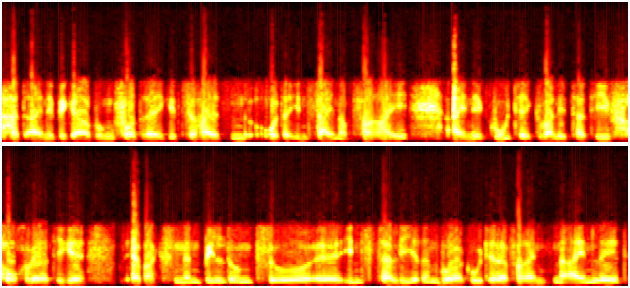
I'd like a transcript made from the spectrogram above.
hat eine Begabung, Vorträge zu halten oder in seiner Pfarrei eine gute, qualitativ hochwertige Erwachsenenbildung zu äh, installieren, wo er gute Referenten einlädt.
